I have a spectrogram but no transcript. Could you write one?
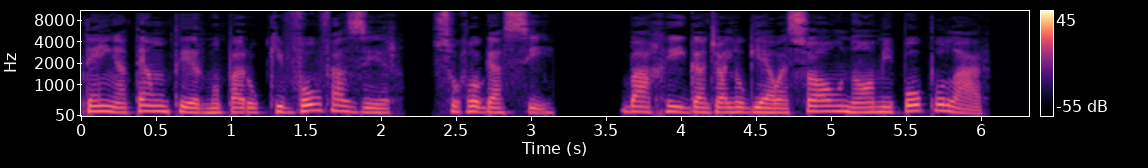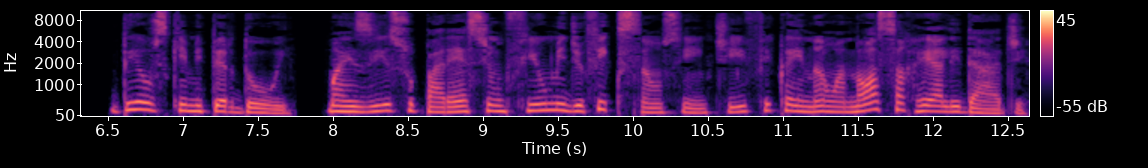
Tem até um termo para o que vou fazer: surrogacy. Barriga de aluguel é só o nome popular. Deus que me perdoe, mas isso parece um filme de ficção científica e não a nossa realidade.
